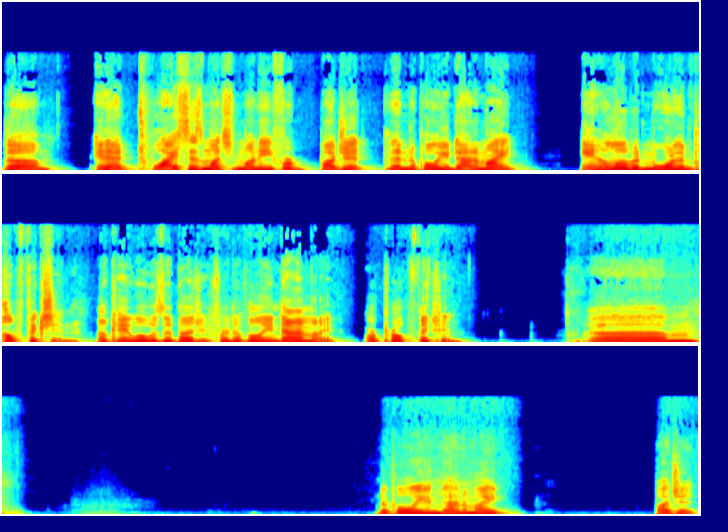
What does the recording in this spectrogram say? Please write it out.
The it had twice as much money for budget than Napoleon Dynamite, and a little bit more than Pulp Fiction. okay, what was the budget for Napoleon Dynamite or Pulp Fiction? Um, Napoleon Dynamite budget.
